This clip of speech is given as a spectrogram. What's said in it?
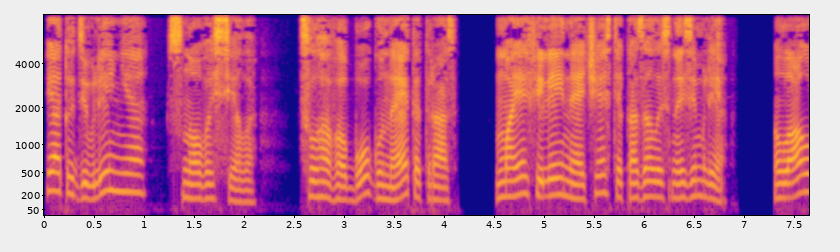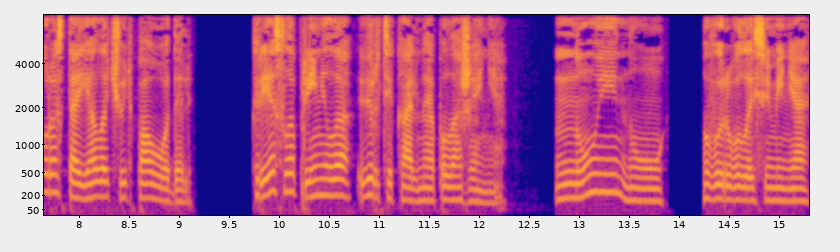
и от удивления снова села. Слава богу, на этот раз моя филейная часть оказалась на земле. Лаура стояла чуть поодаль. Кресло приняло вертикальное положение. «Ну и ну», — вырвалось у меня.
